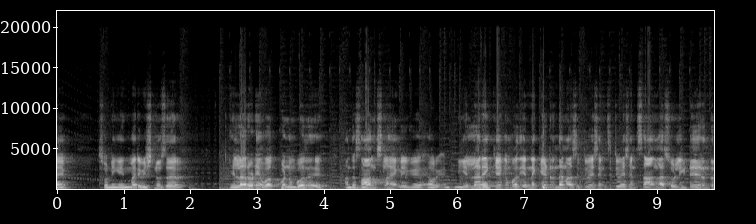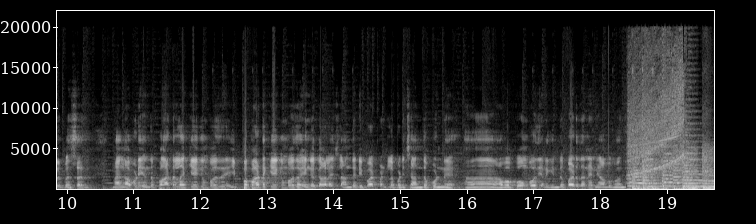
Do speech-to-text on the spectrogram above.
டைம் ஸோ நீங்கள் இந்த மாதிரி விஷ்ணு சார் எல்லாரோடையும் ஒர்க் பண்ணும்போது அந்த சாங்ஸ்லாம் எங்களுக்கு அவர் நீங்கள் எல்லாரையும் கேட்கும்போது என்ன கேட்டிருந்தா நான் சுச்சுவேஷன் சுச்சுவேஷன் சாங்காக சொல்லிக்கிட்டே இருந்திருப்பேன் சார் நாங்கள் அப்படி இந்த பாட்டெல்லாம் கேட்கும்போது இப்போ பாட்டை கேட்கும்போதும் எங்கள் காலேஜில் அந்த டிபார்ட்மெண்ட்டில் படித்த அந்த பொண்ணு அவள் போகும்போது எனக்கு இந்த பாட்டு தானே ஞாபகம் வந்து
